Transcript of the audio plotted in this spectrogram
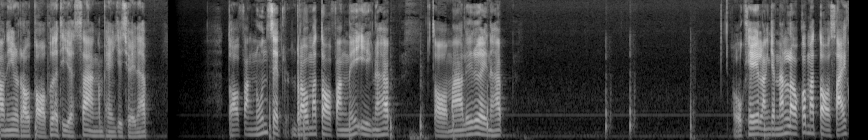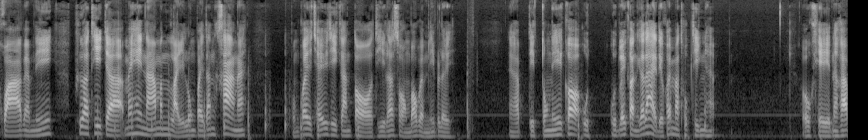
9 นี้เราต่อเพื่อที่จะสร้างกำแพงเฉยๆนะครับ ต่อฝั่งนู้นเสร็จเรามาต่อฝั่งนี้อีกนะครับ ต่อมาเรื่อยๆนะครับ โอเค หลังจากนั้นเราก็มาต่อซ้ายขวาแบบนี้ เพื่อที่จะไม่ให้น้ำมันไหลลงไปด้านข้างนะ ผมก็จะใช้วิธีการต่อทีละสองบล็อกแบบนี้ไปเลยนะครับ ติดตรงนี้ก็อุดอุดไว้ก่อนก็ได้เดี๋ยวค่อยมาทุบทิ้งนะครับโอเคนะครับ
